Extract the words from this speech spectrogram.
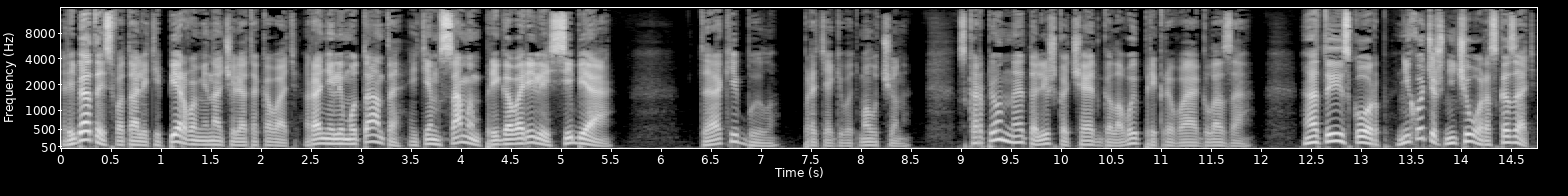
Ребята из Фаталити первыми начали атаковать, ранили мутанта и тем самым приговорили себя. Так и было, протягивает Молчона. Скорпион на это лишь качает головой, прикрывая глаза. «А ты, Скорп, не хочешь ничего рассказать?»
